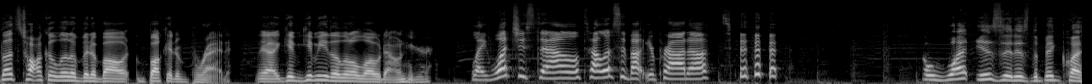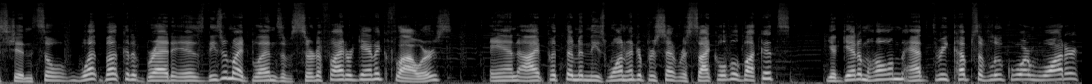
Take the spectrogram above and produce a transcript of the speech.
let's talk a little bit about Bucket of Bread. Yeah, give give me the little lowdown here. Like what you sell. Tell us about your product. So what is it is the big question. So what bucket of bread is? These are my blends of certified organic flours, and I put them in these 100% recyclable buckets. You get them home, add three cups of lukewarm water,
